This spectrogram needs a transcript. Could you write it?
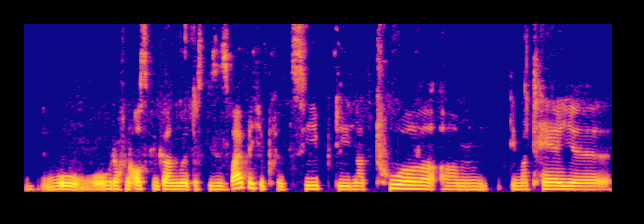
wo, wo davon ausgegangen wird, dass dieses weibliche Prinzip, die Natur, ähm, die Materie,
